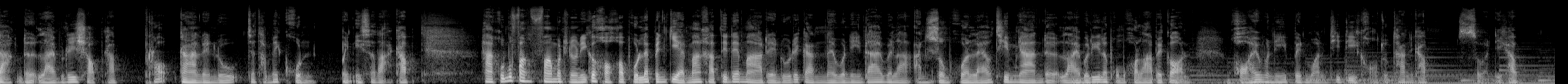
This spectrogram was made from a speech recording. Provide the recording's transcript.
จาก The Library Shop ครับ เพราะการเรียนรู้จะทำให้คุณเป็นอิสระครับ หากคุณผู้ฟังฟังมาถึงตรงนี้ก็ขอขอบคุณและเป็นเกียรติมากครับ ที่ได้มาเรียนรู้ด้วยกันในวันนี้ได้เวลาอันสมควรแล้วทีมงาน The Library และผมขอลาไปก่อน ขอให้วันนี้เป็นวันที่ดีของทุกท่านครับ สวัสดีครับ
